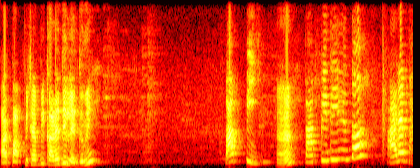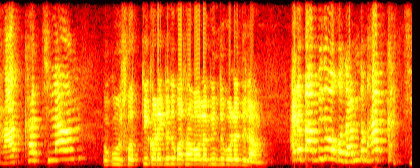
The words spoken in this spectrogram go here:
আর পাপ্পি টাপ্পি কারে দিলে তুমি? পাপ্পি? হ্যাঁ? পাপ্পি দিনি তো? আরে ভাত খাচ্ছিলাম। পুকুর সত্যি করে কিন্তু কথা বলো কিন্তু বলে দিলাম। আরে পাপ্পি দেবো কোথায়? আমি তো ভাত খাচ্ছি।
